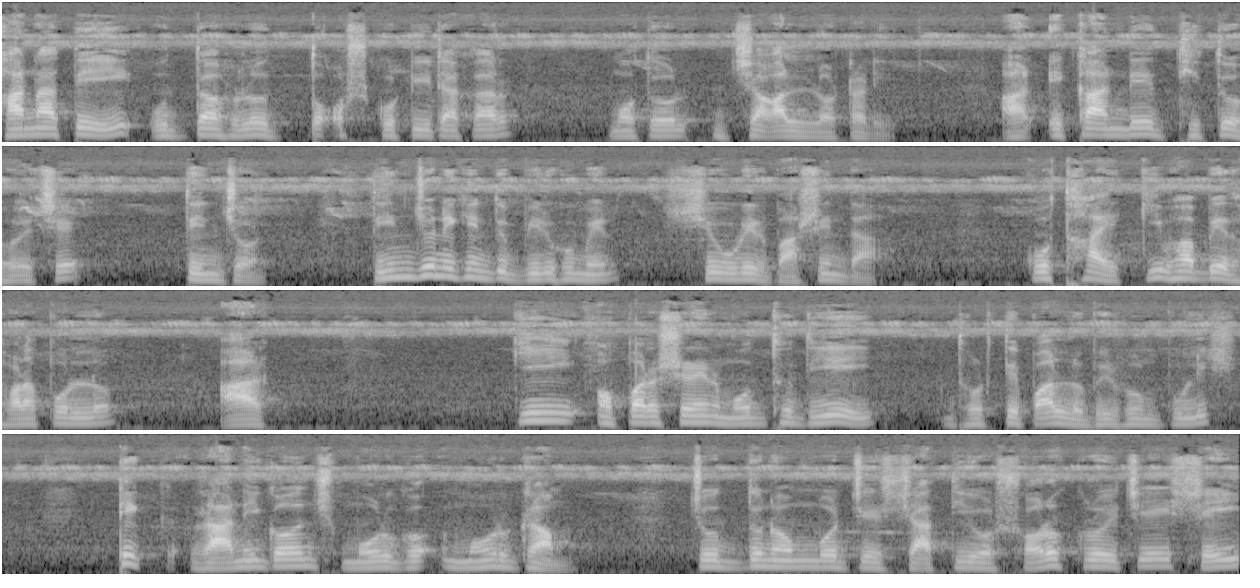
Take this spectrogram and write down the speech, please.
হানাতেই উদ্ধার হলো দশ কোটি টাকার মতো জাল লটারি। আর এ কাণ্ডে ধৃত হয়েছে তিনজন। তিনজনই কিন্তু বীরভূমের শিউড়ির বাসিন্দা। কোথায়, কীভাবে ধরা পড়ল আর কি অপারেশনের মধ্য দিয়েই ধরতে পারল বীরভূম পুলিশ? ঠিক রানীগঞ্জ মোরগ, মোরগ্রাম চোদ্দ নম্বর যে জাতীয় সড়ক রয়েছে, সেই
